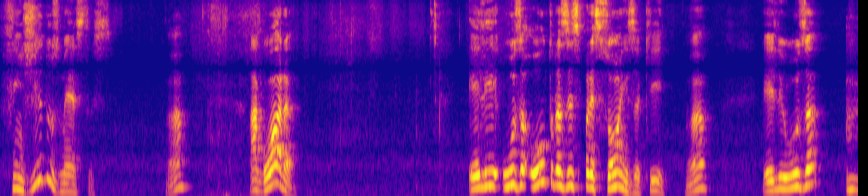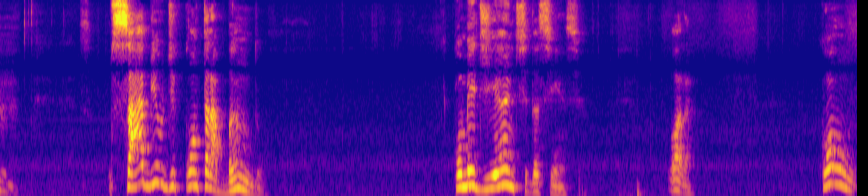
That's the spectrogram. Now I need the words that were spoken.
Fingidos mestres. Né? Agora, ele usa outras expressões aqui. Né? Ele usa sábio de contrabando comediante da ciência. Ora, quão,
